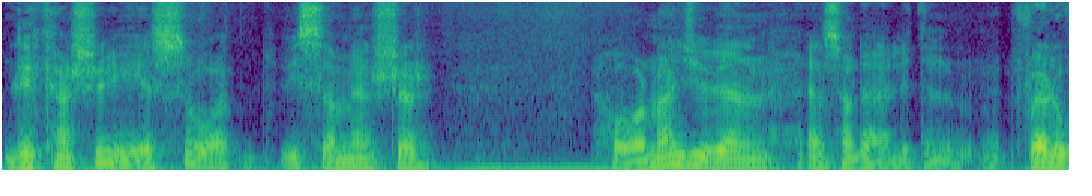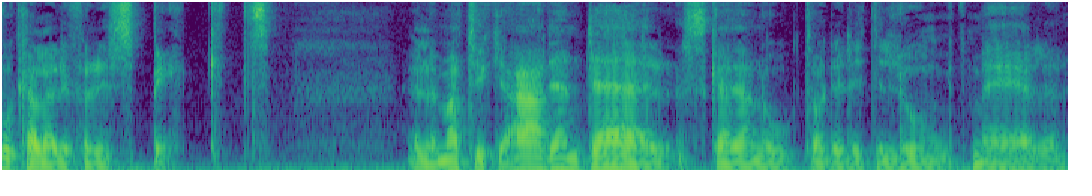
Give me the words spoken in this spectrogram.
Det kanske är så att vissa människor har man ju en, en sån där liten, får jag lov att kalla det för respekt. Eller man tycker, ah den där ska jag nog ta det lite lugnt med. Eller,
